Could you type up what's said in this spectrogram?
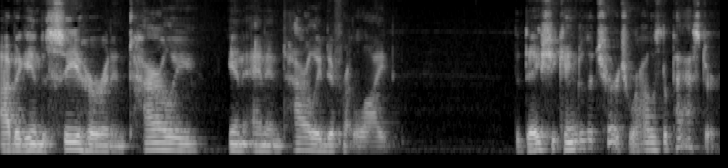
I began to see her in entirely in an entirely different light. The day she came to the church where I was the pastor,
